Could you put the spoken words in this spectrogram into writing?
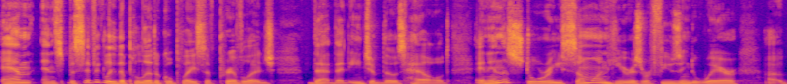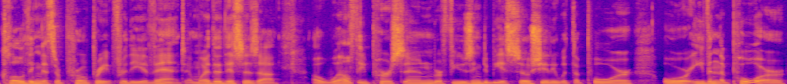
and, and specifically the political place of privilege that, that each of those held. And in the story, someone here is refusing to wear uh, clothing that's appropriate for the event. And whether this is a, a wealthy person refusing to be associated with the poor, or even the poor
